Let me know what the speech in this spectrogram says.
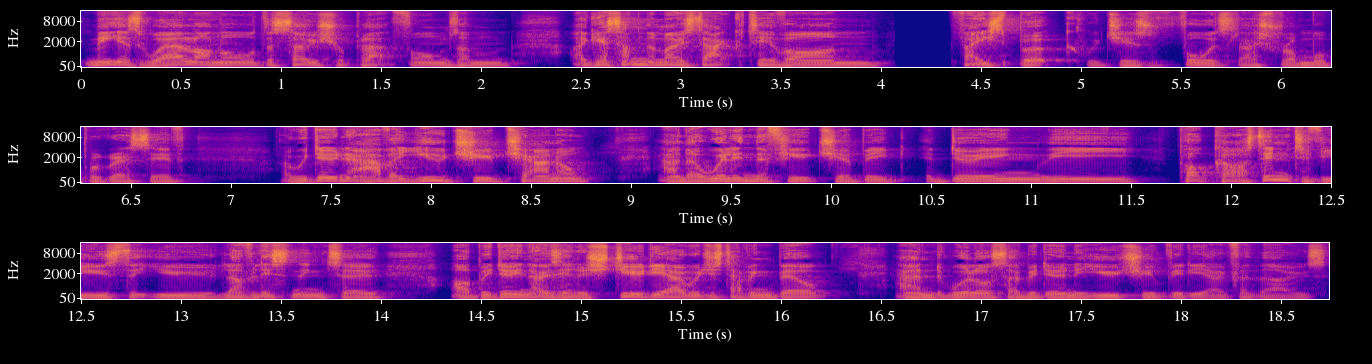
me as well on all the social platforms. I'm, I guess I'm the most active on Facebook, which is forward slash Rob Moore Progressive. Uh, we do now have a YouTube channel, and I will in the future be doing the podcast interviews that you love listening to. I'll be doing those in a studio we're just having built, and we'll also be doing a YouTube video for those.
